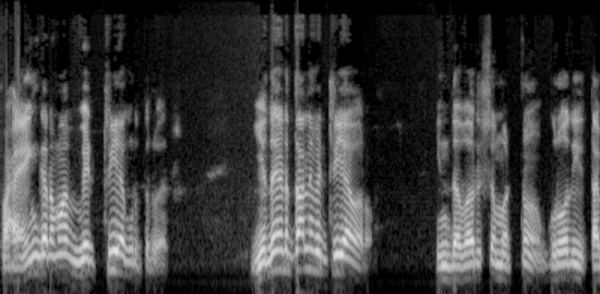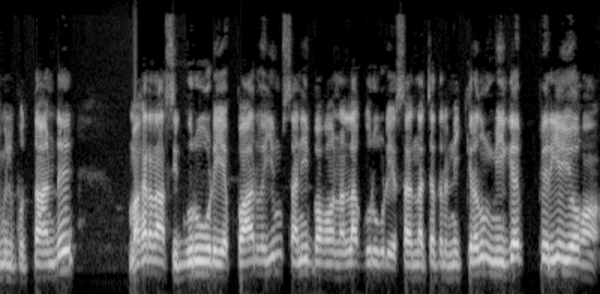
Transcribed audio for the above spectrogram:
பயங்கரமா வெற்றியா கொடுத்துருவார். எதை எடுத்தாலும் வெற்றியா வரும். இந்த வருஷம் மட்டும் குரோதி தமிழ் புத்தாண்டு. மகர ராசி குருவுடைய பார்வையும் சனி பகவான் நல்லா குருவுடைய ச- நட்சத்திரம் நிற்கிறதும் மிகப்பெரிய யோகம்.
